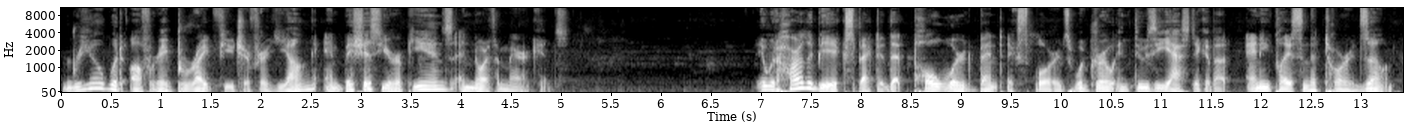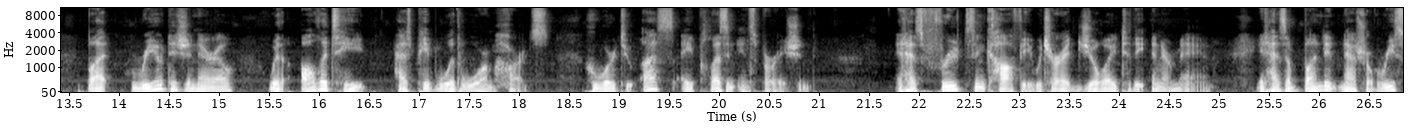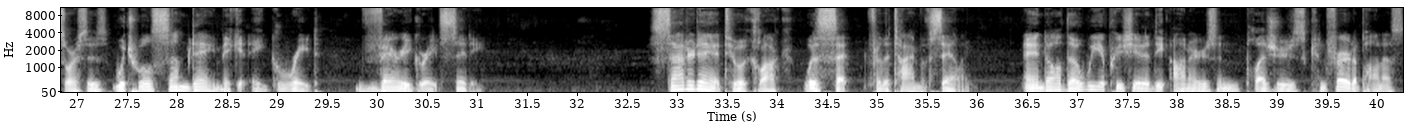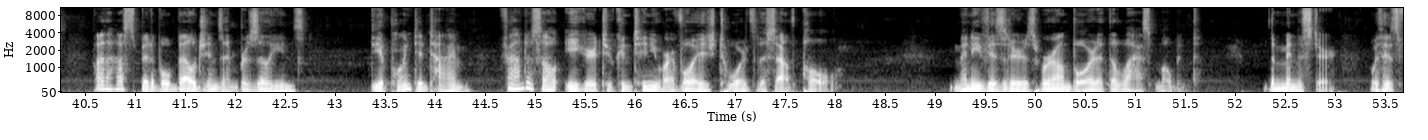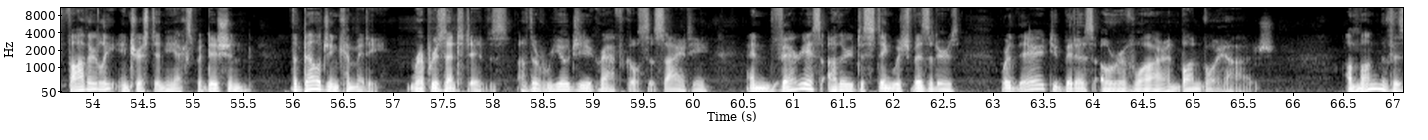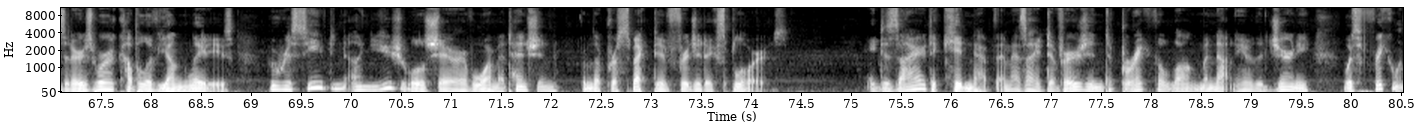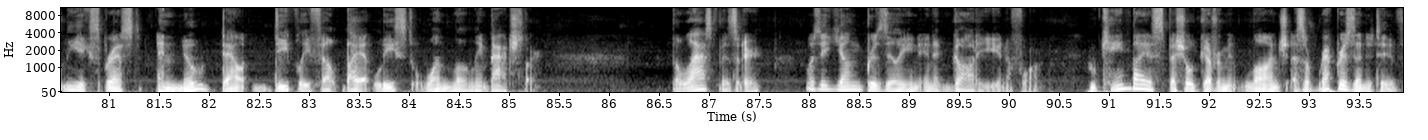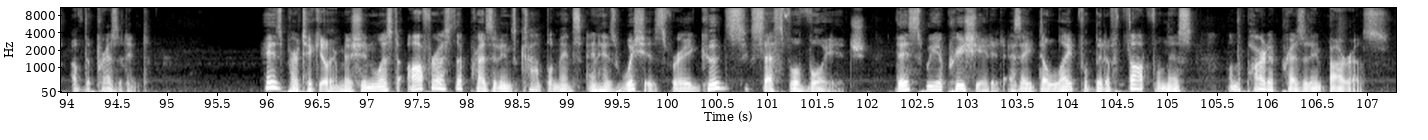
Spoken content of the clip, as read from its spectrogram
Rio would offer a bright future for young, ambitious Europeans and North Americans. It would hardly be expected that poleward bent explorers would grow enthusiastic about any place in the torrid zone, but Rio de Janeiro, with all its heat, has people with warm hearts, who were to us a pleasant inspiration. It has fruits and coffee which are a joy to the inner man. It has abundant natural resources which will someday make it a great, very great city. Saturday at 2 o'clock was set for the time of sailing, and although we appreciated the honors and pleasures conferred upon us by the hospitable Belgians and Brazilians, the appointed time found us all eager to continue our voyage towards the South Pole. Many visitors were on board at the last moment. The minister, with his fatherly interest in the expedition, the Belgian committee, representatives of the Rio Geographical Society, and various other distinguished visitors were there to bid us au revoir and bon voyage. Among the visitors were a couple of young ladies who received an unusual share of warm attention from the prospective frigid explorers. A desire to kidnap them as a diversion to break the long monotony of the journey was frequently expressed and no doubt deeply felt by at least one lonely bachelor. The last visitor was a young Brazilian in a gaudy uniform, who came by a special government launch as a representative of the president. His particular mission was to offer us the president's compliments and his wishes for a good, successful voyage. This we appreciated as a delightful bit of thoughtfulness on the part of President Barros.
